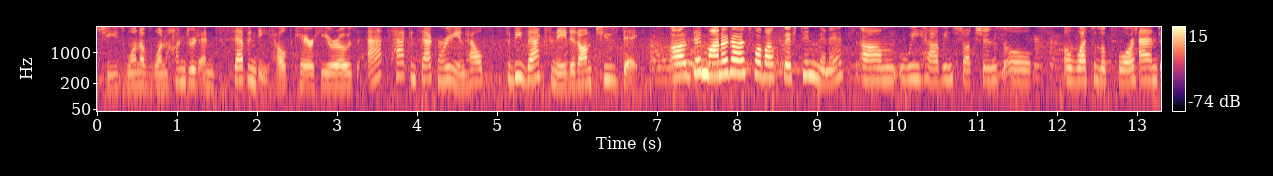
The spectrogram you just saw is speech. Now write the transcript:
She's one of 170 healthcare heroes at Hackensack Meridian Health to be vaccinated on Tuesday. Uh, they monitor us for about 15 minutes. Um, we have instructions of, of what to look for. And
